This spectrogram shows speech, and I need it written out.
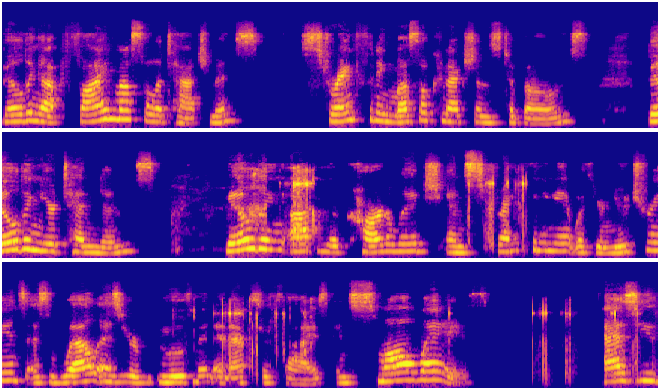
building up fine muscle attachments, strengthening muscle connections to bones, building your tendons, building up your cartilage and strengthening it with your nutrients as well as your movement and exercise in small ways. As you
